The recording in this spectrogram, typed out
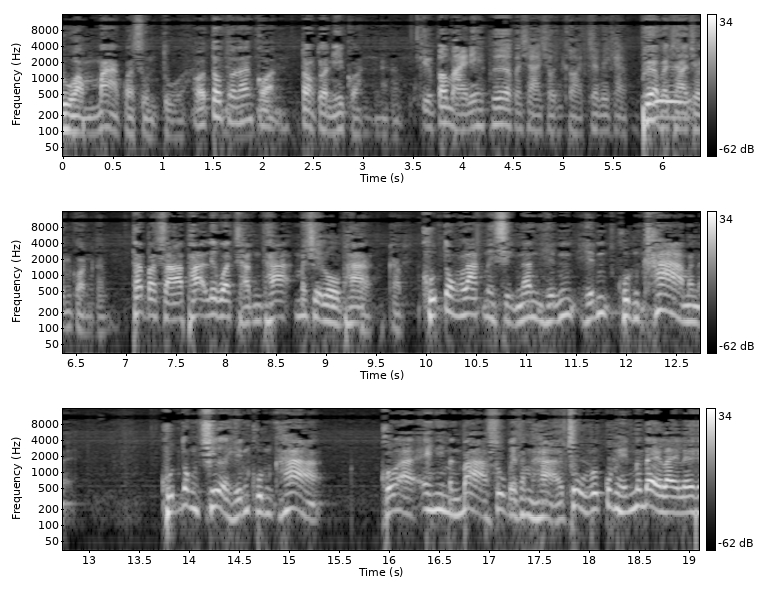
รวมมากกว่าส่วนตัว อ๋อต้องตัวนั้นก่อน ต้องตัวนี้ก่อนนะครับ คือเป้าหมายนี้เพื่อประชาชนก่อนใช่ไหมครับ เพื่อประชาชนก่อนครับ ถ้าภาษาพระเรียกว่าฉันทะไม่ใช่โลภะครับ คุณต้องรักในสิ่งนั้นเห็นเห็นคุณค่ามันน่ะคุณต้องเชื่อเห็นคุณค่าคนว่าไอ้นี่มันบ้าสู้ไปทำหา สู้กูไม่เห็นมันได้อะไรเลย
